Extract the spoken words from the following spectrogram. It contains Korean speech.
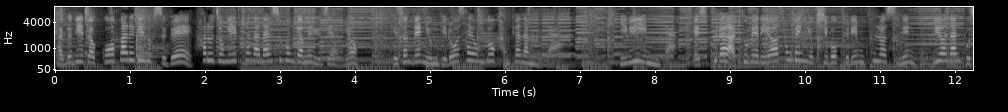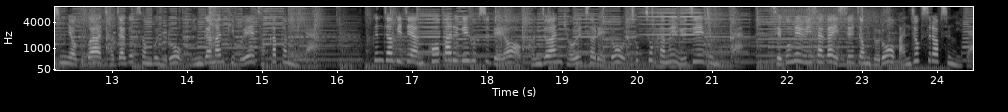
자극이 적고 빠르게 흡수돼 하루 종일 편안한 수분감을 유지하며 개선된 용기로 사용도 간편합니다. 1위입니다. 에스트라 아토베리어 365 크림 플러스는 뛰어난 보습력과 저자극 성분으로 민감한 피부에 적합합니다. 끈적이지 않고 빠르게 흡수되어 건조한 겨울철에도 촉촉함을 유지해줍니다. 재구매 의사가 있을 정도로 만족스럽습니다.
